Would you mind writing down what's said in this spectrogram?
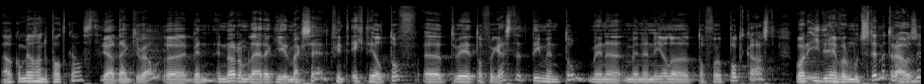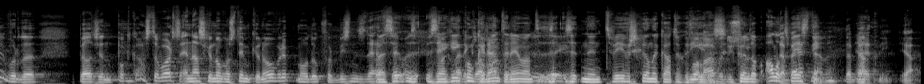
Welkom bij ons aan de podcast. Ja, dankjewel. Uh, ik ben enorm blij dat ik hier mag zijn. Ik vind het echt heel tof. Uh, twee toffe gasten, Tim en Tom, met een, met een hele toffe podcast. Waar iedereen voor moet stemmen trouwens, hè, voor de Belgian Podcast Awards. En als je nog een stemje over hebt, moet ook voor Business Day. We zijn, we zijn geen concurrenten, hè, want we zitten in twee verschillende categorieën. Voilà, dus je kunt op alle twee stemmen. Niet, dat ja. bijt niet, ja.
